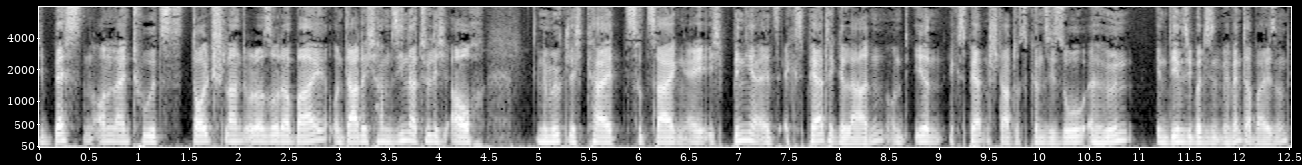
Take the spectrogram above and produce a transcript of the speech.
die besten Online-Tools Deutschland oder so dabei und dadurch haben sie natürlich auch eine Möglichkeit zu zeigen, ey, ich bin hier als Experte geladen und ihren Expertenstatus können sie so erhöhen, indem sie bei diesem Event dabei sind.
